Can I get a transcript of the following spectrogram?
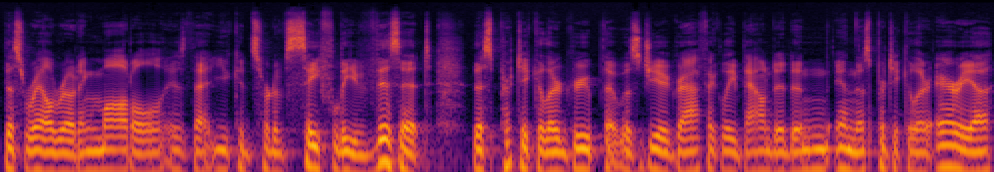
this railroading model, is that you could sort of safely visit this particular group that was geographically bounded in, in this particular area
